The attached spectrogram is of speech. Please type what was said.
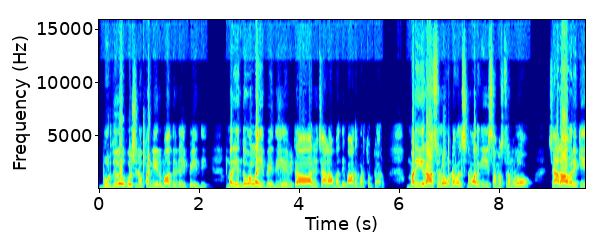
బూర్దిలో పోసిన పన్నీరు మాదిరిగా అయిపోయింది. మరి ఎందువల్ల అయిపోయింది ఏమిటా అని చాలామంది బాధపడుతుంటారు. మరి ఈ రాశిలో ఉండవలసిన వాళ్ళకి ఈ సంవత్సరంలో చాలా వరకు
